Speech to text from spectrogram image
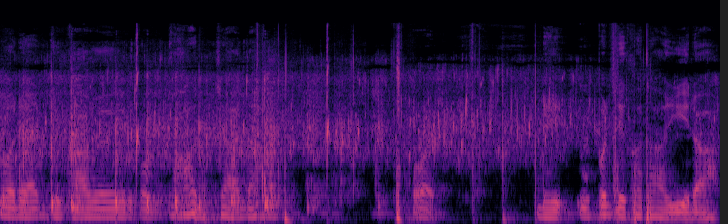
सॉरी यार, दिखा मेरे को बहुत ज़्यादा। और नहीं, ऊपर देखा था, ये रहा।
